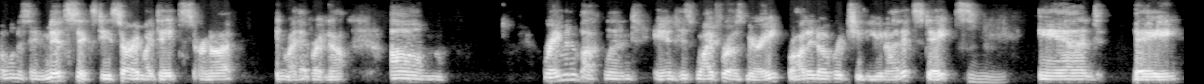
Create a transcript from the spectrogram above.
I want to say mid 60s, sorry, my dates are not in my head right now. Um, Raymond Buckland and his wife Rosemary brought it over to the United States Mhm. and they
